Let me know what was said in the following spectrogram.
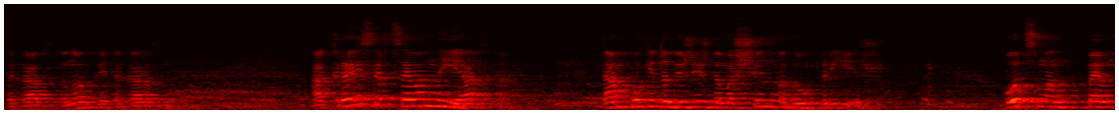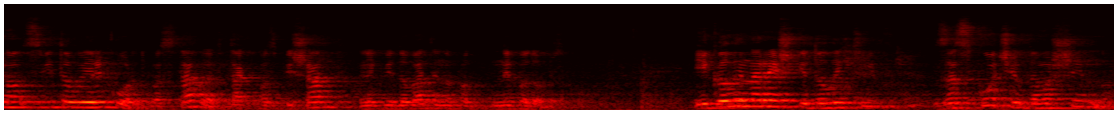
така обстановка і така розмова. А крейсер це вам не яхта. Там, поки добіжиш до машинного, упрієш. Боцман, певно, світовий рекорд поставив, так поспішав ліквідувати неподобство. І коли нарешті долетів, заскочив до машинного,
